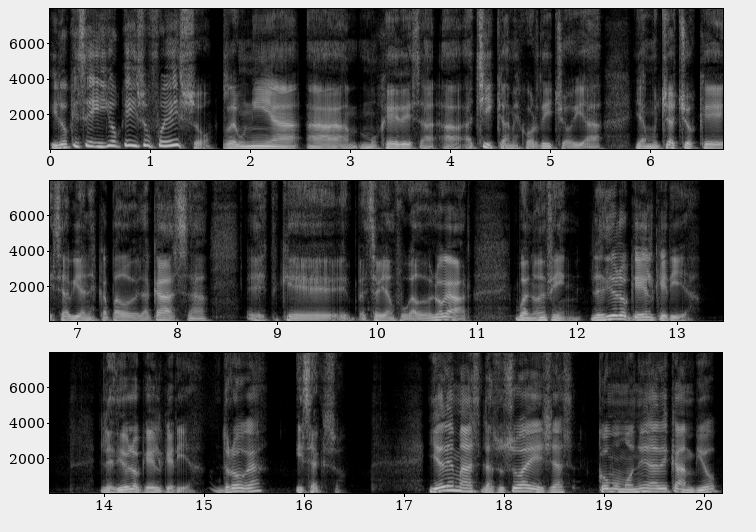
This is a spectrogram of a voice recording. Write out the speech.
Y lo que, se, y lo que hizo fue eso. Reunía a mujeres, a, chicas, mejor dicho, y a, muchachos que se habían escapado de la casa, este, que se habían fugado del hogar. Bueno, en fin, les dio lo que él quería. Les dio lo que él quería, droga y sexo. Y además las usó a ellas como moneda de cambio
